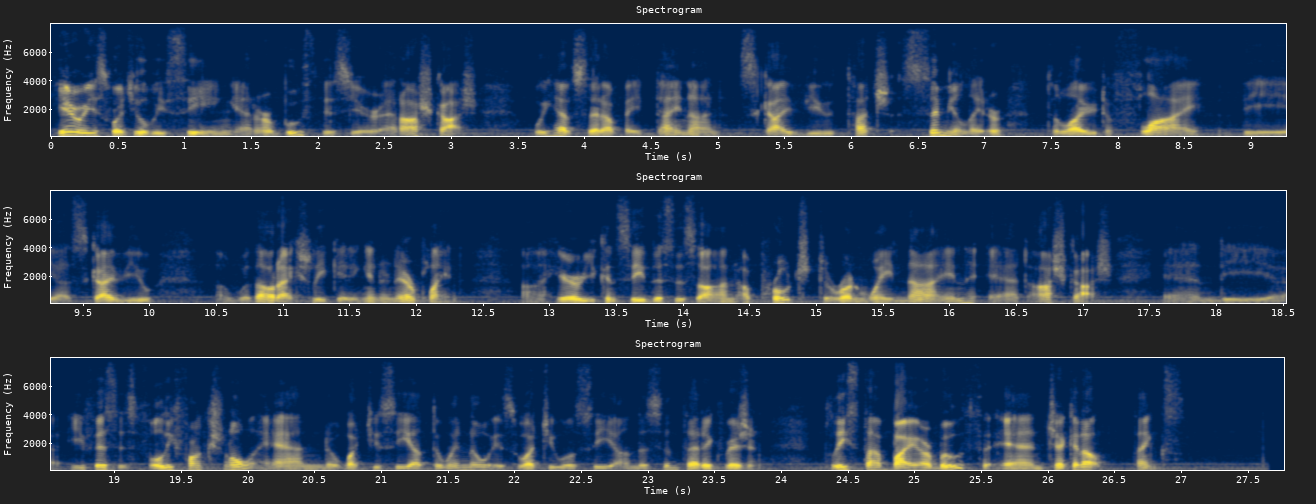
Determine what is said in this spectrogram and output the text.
Here is what you'll be seeing at our booth this year at Oshkosh. We have set up a Dynon Skyview Touch Simulator to allow you to fly the uh, Skyview uh, without actually getting in an airplane. Uh, here you can see this is on approach to runway 9 at Oshkosh and the uh, EFIS is fully functional and what you see out the window is what you will see on the synthetic vision. Please stop by our booth and check it out. Thanks.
